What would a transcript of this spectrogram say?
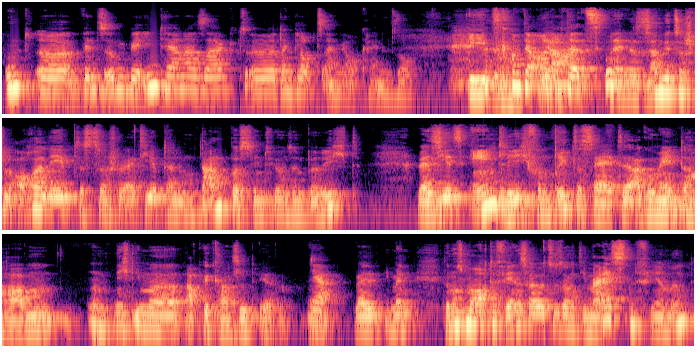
Und äh, wenn es irgendwer interner sagt, äh, dann glaubt es einem ja auch keine Sau. Eben. Das kommt ja auch ja. noch dazu. Nein, das haben wir zum Beispiel auch erlebt, dass zum Beispiel IT-Abteilungen dankbar sind für unseren Bericht, weil sie jetzt endlich von dritter Seite Argumente haben und nicht immer abgekanzelt werden. Ja. Weil, ich meine, da muss man auch der Fairness halber zu sagen, die meisten Firmen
